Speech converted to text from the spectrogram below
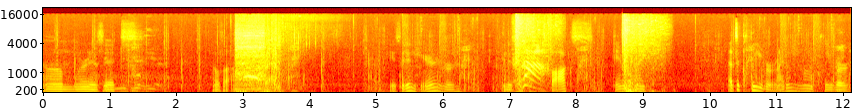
Um, where is it? Oh, crap. Is it in here or in this box? Damn it, Mike. That's a cleaver. I don't want a cleaver.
